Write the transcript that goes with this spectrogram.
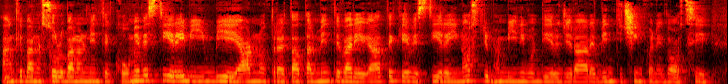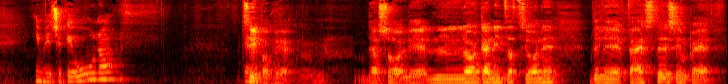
anche ban- solo banalmente come vestire i bimbi hanno tre età talmente variegate che vestire i nostri bambini vuol dire girare 25 negozi invece che uno. Sì, vabbè, adesso le- l'organizzazione delle feste è sempre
